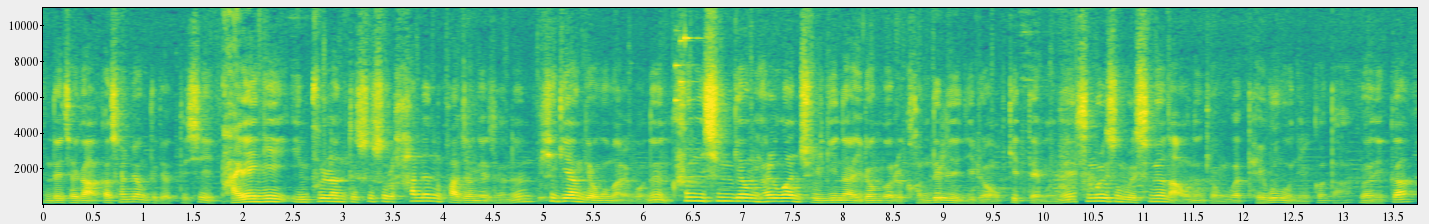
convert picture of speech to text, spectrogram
근데 제가 아까 설명드렸듯이 다행히 임플란트 수술을 하는 과정에서는 희귀한 경우 말고는 큰 신경 혈관 줄기나 이런 거를 건드릴 일은 없기 때문에 스물스물 스며 나오는 경우가 대부분일 거다. 그러니까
